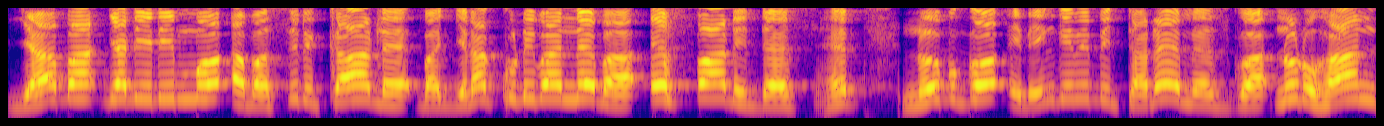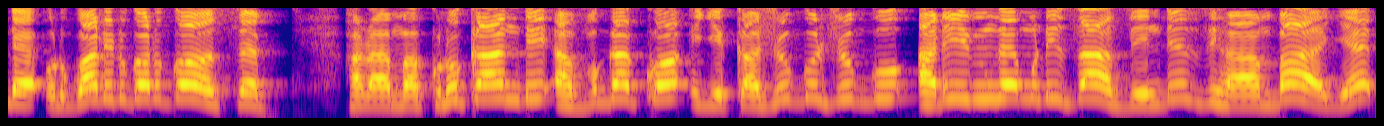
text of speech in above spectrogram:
yaba yari irimo abasirikare bagera kuri bane ba FRDC nubwo ibingibi bitaremezwa n'uruhande urwo ari rwo rwose. Hari amakuru kandi avuga ko iyi kajugujugu ari imwe muri za zindi zihambaye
